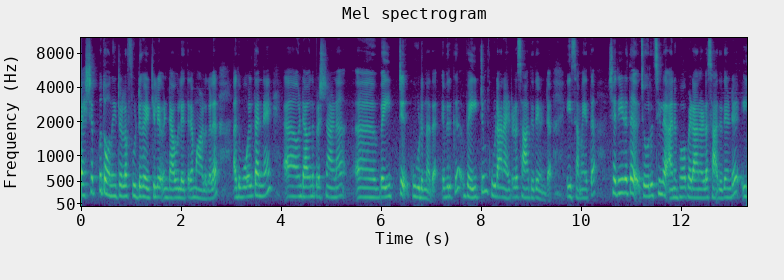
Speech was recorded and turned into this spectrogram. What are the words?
വിശപ്പ് തോന്നിയിട്ടുള്ള ഫുഡ് കഴിക്കൽ ഉണ്ടാവില്ല ഇത്തരം ആളുകൾ അതുപോലെ തന്നെ ഉണ്ടാവുന്ന പ്രശ്നമാണ് വെയിറ്റ് കൂടുന്നത്. ഇവർക്ക് വെയിറ്റും കൂടാനായിട്ടുള്ള സാധ്യതയുണ്ട് ഈ സമയത്ത്. ശരീരത്ത് ചൊറിച്ചിൽ അനുഭവപ്പെടാനുള്ള സാധ്യതയുണ്ട്. ഈ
